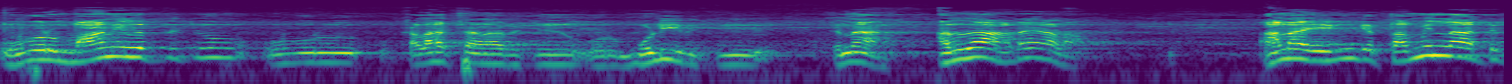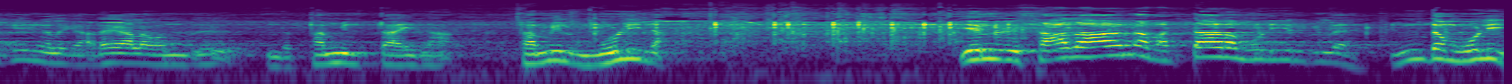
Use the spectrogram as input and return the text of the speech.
ஒவ்வொரு மாநிலத்துக்கும் ஒவ்வொரு கலாச்சாரம் இருக்கு ஒரு மொழி இருக்கு. என்ன? அதுதான் அடையாளம். ஆனா எங்க தமிழ்நாட்டுக்கு எங்களுக்கு அடையாளம் வந்து இந்த தமிழ் தாய் தான். தமிழ் மொழி தான். என்னுடைய சாதாரண வட்டார மொழி இருக்குல்ல இந்த மொழி.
